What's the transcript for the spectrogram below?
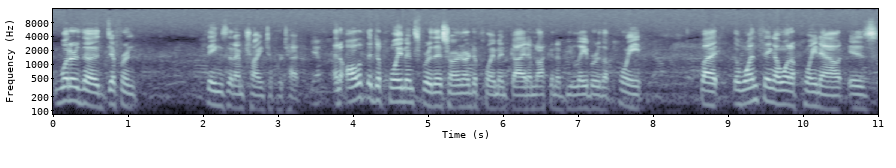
what are the different things that I'm trying to protect. Yep. And all of the deployments for this are in our deployment guide. I'm not going to belabor the point, but the one thing I want to point out is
